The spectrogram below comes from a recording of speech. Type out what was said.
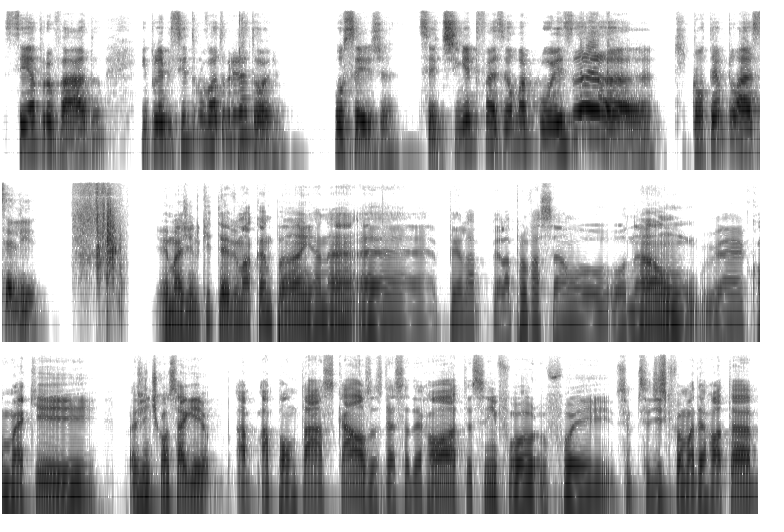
ser aprovado em plebiscito no voto obrigatório. Ou seja, você tinha que fazer uma coisa que contemplasse ali. Eu imagino que teve uma campanha, né, é, pela, pela aprovação ou, ou não. É, como é que a gente consegue apontar as causas dessa derrota, assim, foi, foi você disse que foi uma derrota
